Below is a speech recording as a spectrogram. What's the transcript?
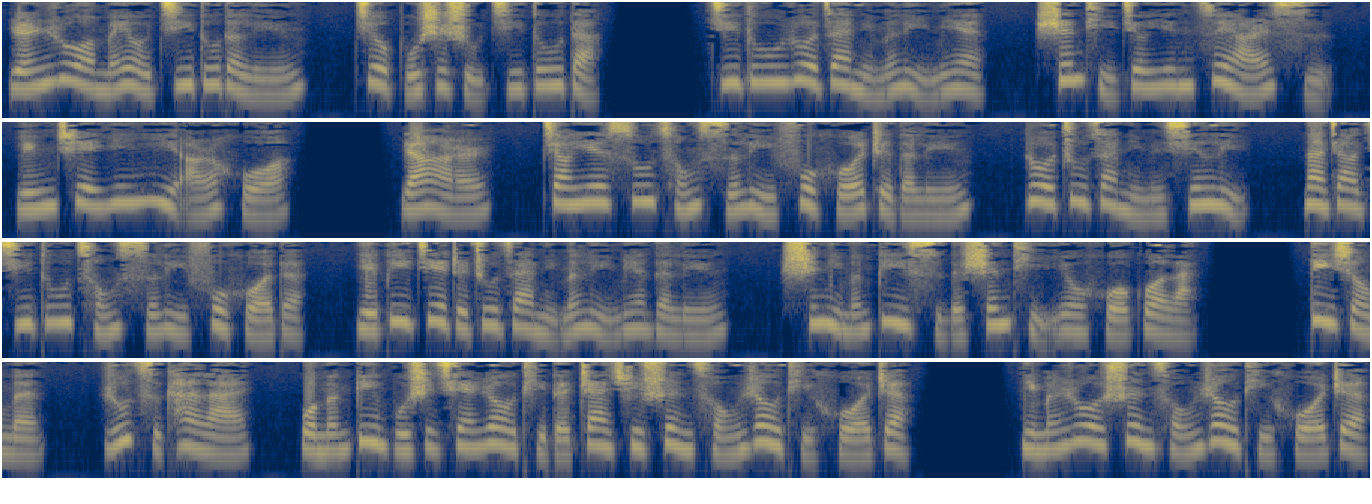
人若没有基督的灵，就不是属基督的。基督若在你们里面，身体就因罪而死，灵却因义而活。然而叫耶稣从死里复活者的灵，若住在你们心里，那叫基督从死里复活的，也必借着住在你们里面的灵。使你们必死的身体又活过来，弟兄们，如此看来，我们并不是欠肉体的债去顺从肉体活着。你们若顺从肉体活着，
